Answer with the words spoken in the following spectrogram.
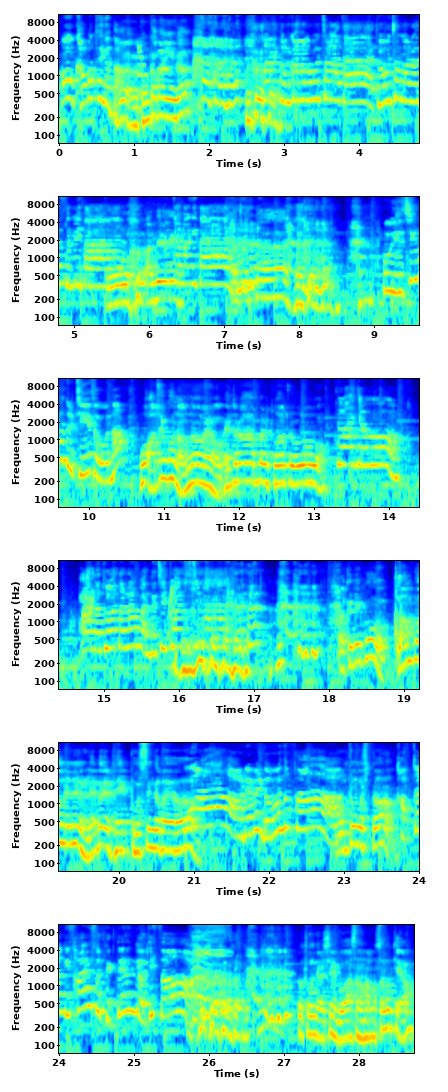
어, 가방 생겼다. 뭐야 이거 돈가방인가? 와, 돈가방 훔쳐가자. 저 훔쳐가랐습니다. 오 안돼 돈 가방이다. 가져간다 어, 이제 친구들 뒤에서 오나? 오 아직은 안 나와요 얘들아 빨리 도와줘 도와줘. 아, 나 도와달라고 하면 안 되지. 도와주지 마. 아 그리고 다음번에는 레벨 100 보스인가봐요 우와, 레벨 너무 높아. 엄청 멋있다 갑자기 4에서 100 되는 게 어딨어. 또 돈 열심히 모아서 한번 써볼게요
